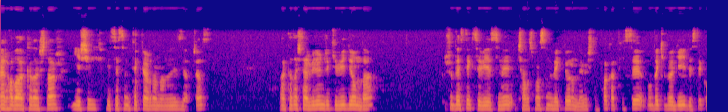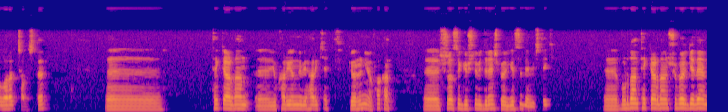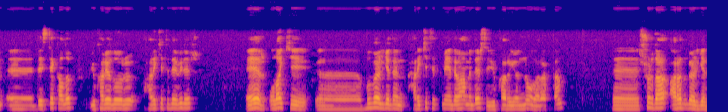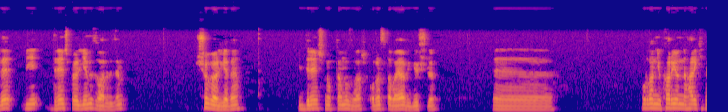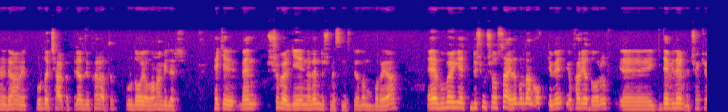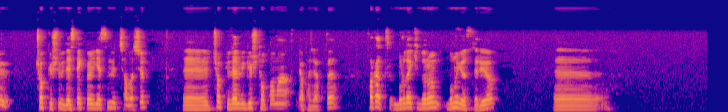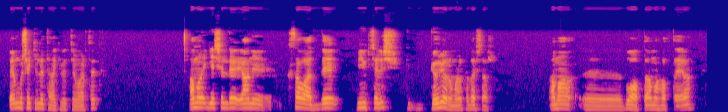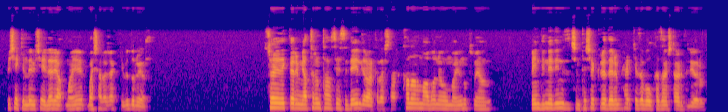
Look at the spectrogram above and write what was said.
Merhaba arkadaşlar. Yeşil hissesini tekrardan analiz yapacağız. Arkadaşlar bir önceki videomda şu destek seviyesini çalışmasını bekliyorum demiştim. Fakat hisse buradaki bölgeyi destek olarak çalıştı. Ee, tekrardan e, yukarı yönlü bir hareket görünüyor. Fakat e, şurası güçlü bir direnç bölgesi demiştik. Ee, buradan tekrardan şu bölgeden e, destek alıp yukarıya doğru hareket edebilir. Eğer ola ki e, bu bölgeden hareket etmeye devam ederse yukarı yönlü olaraktan e, şurada ara bölgede bir direnç bölgemiz var bizim. Şu bölgede bir direnç noktamız var. Orası da bayağı bir güçlü. Eee Buradan yukarı yönlü hareketine devam et. Burada çarpıp biraz yukarı atıp burada oyalanabilir. Peki ben şu bölgeye neden düşmesini istiyordum buraya? Eğer bu bölgeye düşmüş olsaydı buradan ok gibi yukarıya doğru e, gidebilirdi. Çünkü çok güçlü bir destek bölgesini çalışıp e, çok güzel bir güç toplama yapacaktı. Fakat buradaki durum bunu gösteriyor. Eee ben bu şekilde takip edeceğim artık. Ama yeşilde yani kısa vadede bir yükseliş görüyorum arkadaşlar. Ama e, bu hafta ama haftaya bir şekilde bir şeyler yapmayı başaracak gibi duruyor. Söylediklerim yatırım tavsiyesi değildir arkadaşlar. Kanalıma abone olmayı unutmayalım. Beni dinlediğiniz için teşekkür ederim. Herkese bol kazançlar diliyorum.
